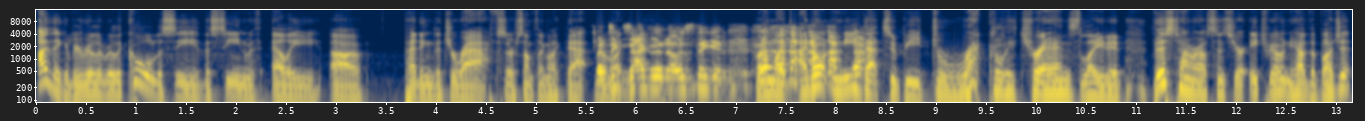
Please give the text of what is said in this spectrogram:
I think it'd be really, really cool to see the scene with Ellie uh, petting the giraffes or something like that. But That's like, exactly what I was thinking. but I'm like, I don't need that to be directly translated. This time around, since you're HBO and you have the budget,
